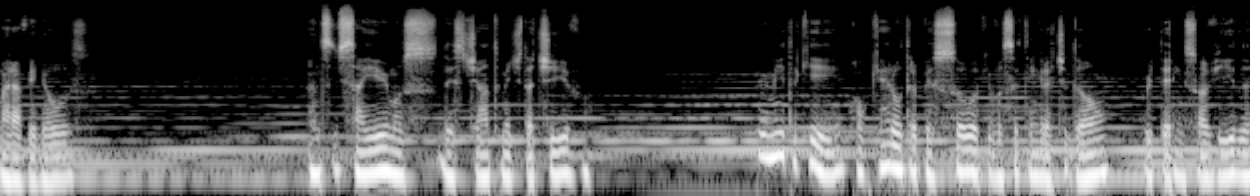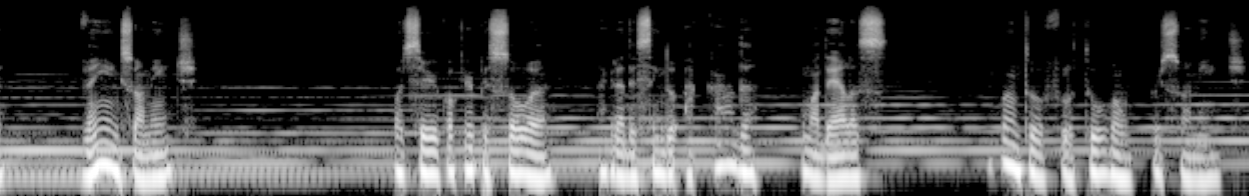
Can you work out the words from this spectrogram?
Maravilhoso. Antes de sairmos deste ato meditativo, permita que qualquer outra pessoa que você tem gratidão por ter em sua vida venha em sua mente. Pode ser qualquer pessoa agradecendo a cada uma delas enquanto flutuam por sua mente.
